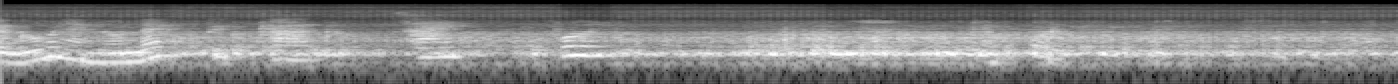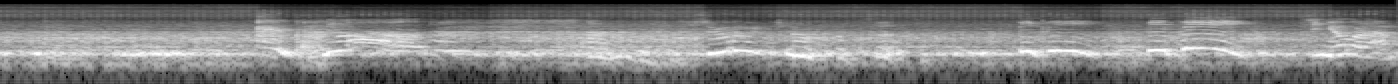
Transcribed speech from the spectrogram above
La gola non è peccato, sai? Fuori. Pipì, pipì! Signora,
